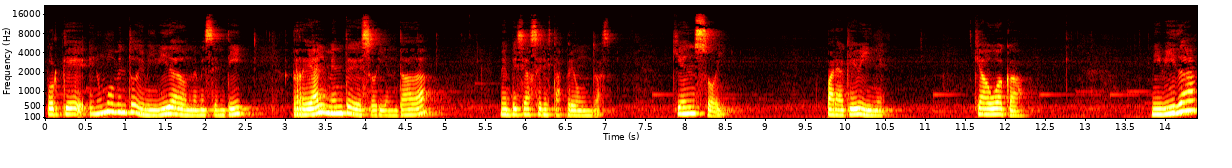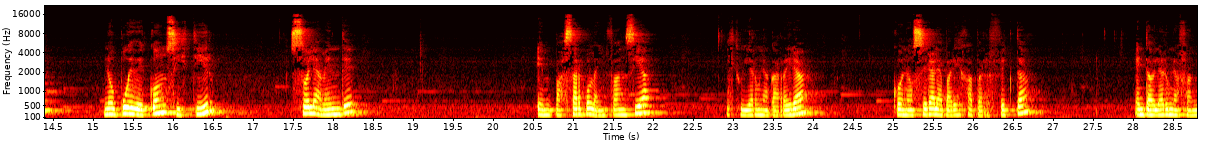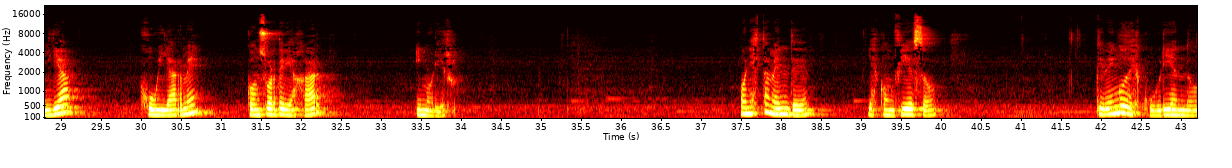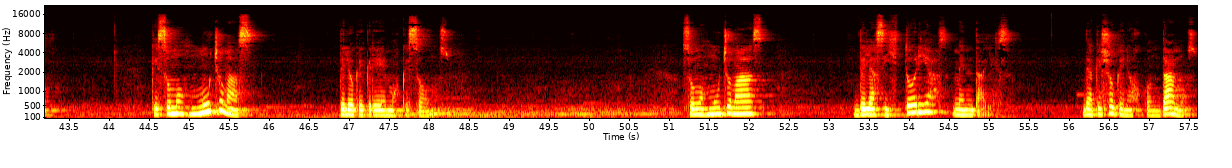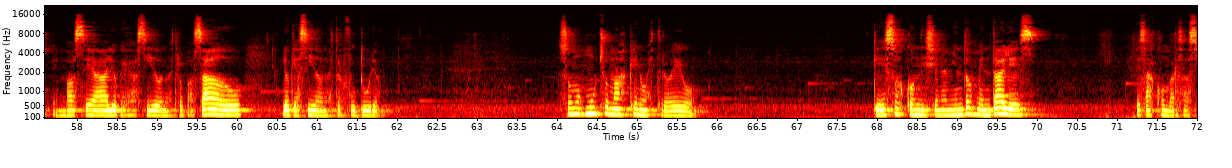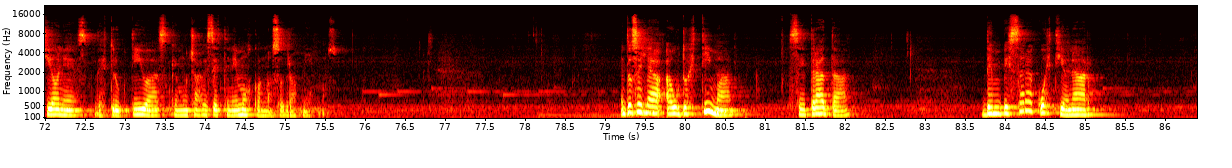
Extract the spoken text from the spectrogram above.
porque en un momento de mi vida donde me sentí realmente desorientada, me empecé a hacer estas preguntas. ¿Quién soy? ¿Para qué vine? ¿Qué hago acá? Mi vida no puede consistir solamente en pasar por la infancia, estudiar una carrera, conocer a la pareja perfecta, entablar una familia jubilarme, con suerte viajar y morir. Honestamente, les confieso que vengo descubriendo que somos mucho más de lo que creemos que somos. Somos mucho más de las historias mentales de aquello que nos contamos en base a lo que ha sido nuestro pasado, lo que ha sido nuestro futuro. Somos mucho más que nuestro ego, que esos condicionamientos mentales, esas conversaciones destructivas que muchas veces tenemos con nosotros mismos. Entonces la autoestima se trata de empezar a cuestionar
